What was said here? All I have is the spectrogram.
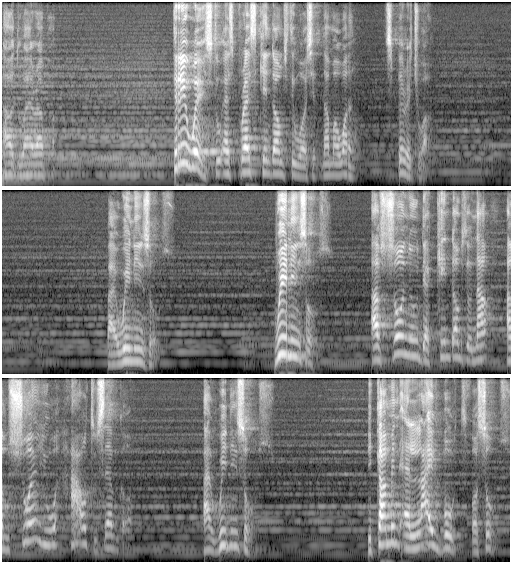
How do I wrap up? Three ways to express kingdom stewardship. Number one, spiritual. By winning souls. Winning souls. I've shown you the kingdom. So now I'm showing you how to serve God by winning souls. Becoming a lifeboat for souls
